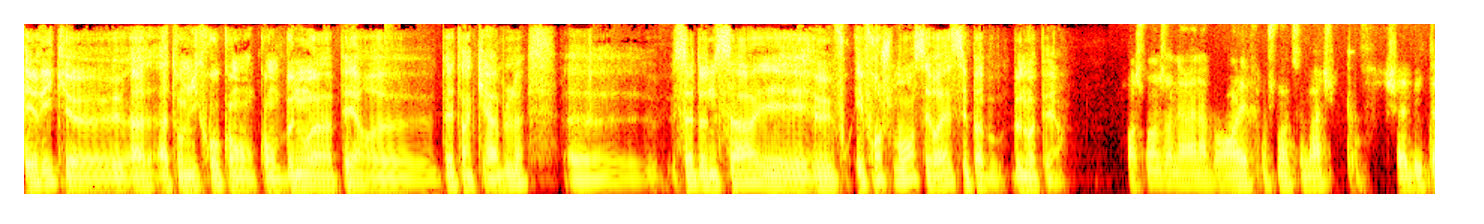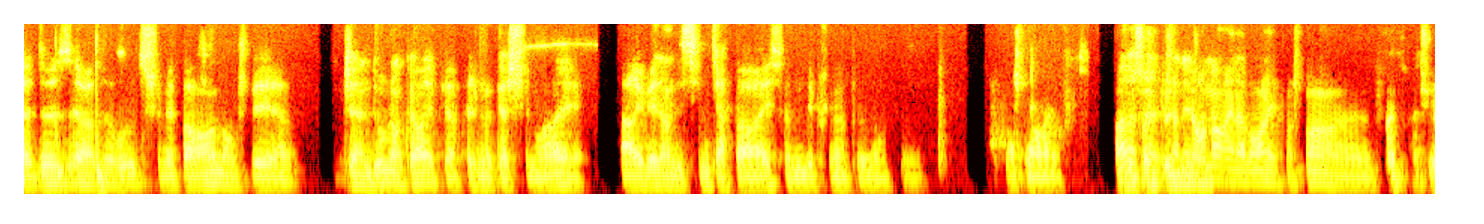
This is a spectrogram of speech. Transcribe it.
Eric, euh, à, à ton micro, quand, quand Benoît Père euh, pète un câble, euh, ça donne ça. Et, et franchement, c'est vrai, c'est pas beau. Benoît Père. Franchement, j'en ai rien à branler, franchement, de ce match. J'habite à deux heures de route chez mes parents, donc je vais, j'ai un double encore, et puis après, je me cache chez moi. Et arriver dans des cimetières pareils, ça me déprime un peu. Donc, euh, franchement, rien. Ah j'en ai vraiment rien à branler. Franchement, euh, tu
